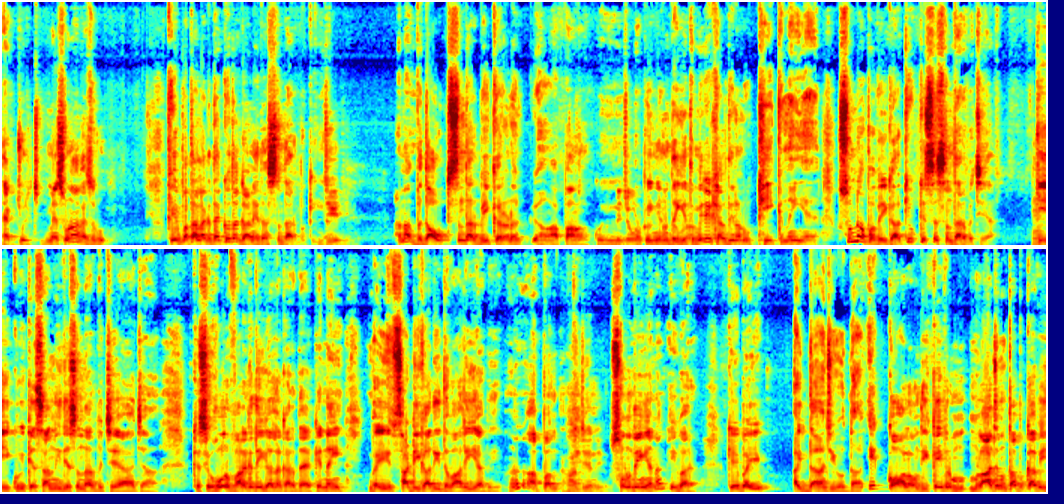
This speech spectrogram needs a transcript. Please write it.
ਐਕਚੁਅਲ 'ਚ ਮੈਂ ਸੁਣਾਗਾ ਜ਼ਰੂਰ। ਫਿਰ ਪਤਾ ਲੱਗਦਾ ਕਿ ਉਹਦਾ ਗਾਣੇ ਦਾ ਸੰਦਰਭ ਕੀ ਹੈ ਜੀ ਜੀ। ਹਨਾ ਵਿਦਆਊਟ ਸੰਦਰਭੀਕਰਨ ਆਪਾਂ ਕੋਈ ਓਪੀਨੀਅਨ ਦਈਏ ਤੇ ਮੇਰੇ ਖਿਆਲ ਦੇ ਨਾਲ ਉਹ ਠੀਕ ਨਹੀਂ ਹੈ। ਸੁਣਨਾ ਪਵੇਗਾ ਕਿ ਉਹ ਕਿਸ ਸੰਦਰਭ 'ਚ ਆ। ਕੀ ਕੋਈ ਕਿਸਾਨੀ ਦੇ ਸੰਦਰਭ 'ਚ ਆ ਜਾਂ ਕਿਸੇ ਹੋਰ ਵਰਗ ਦੀ ਗੱਲ ਕਰਦਾ ਹੈ ਕਿ ਨਹੀਂ ਬਈ ਸਾਡੀ ਕਾਦੀ ਦੀਵਾਲੀ ਆ ਵੀ ਹਾਂ ਆਪਾਂ ਹਾਂਜੀ ਹਾਂਜੀ। ਸੁਣਦੇ ਹੀ ਆ ਨਾ ਕਈ ਵਾਰ ਕਿ ਬਈ ਐਦਾਂ ਜੀ ਉਦਾਂ ਇੱਕ ਕਾਲ ਆਉਂਦੀ ਕਈ ਵਾਰ ਮੁਲਾਜ਼ਮ ਤਬਕਾ ਵੀ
